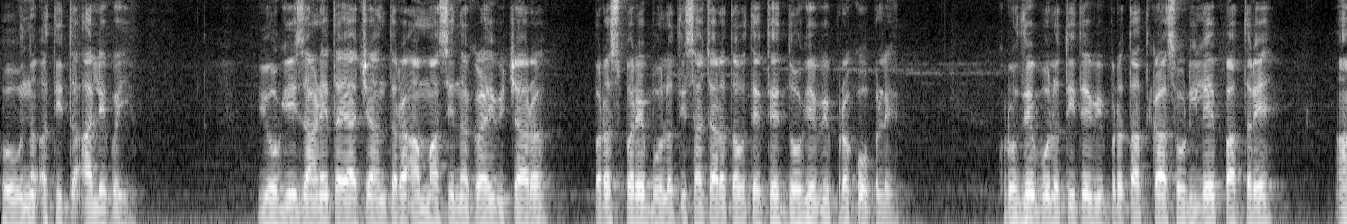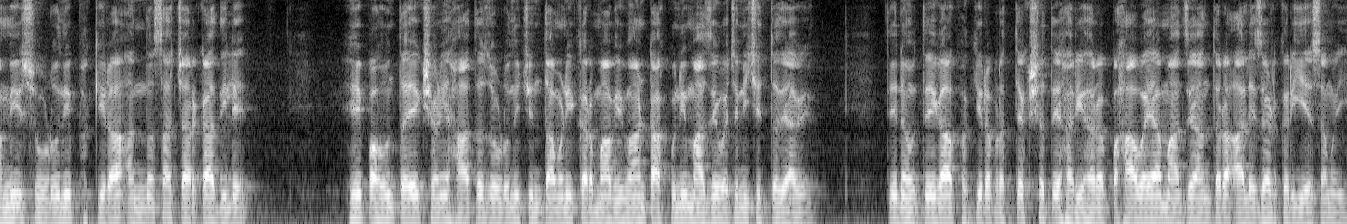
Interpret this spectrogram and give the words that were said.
होऊन अतीत आले पै. योगी जाणे तयाचे अंतर आम्हासी नकळे विचार परस्परे बोलती साचारतव तेथे दोघे विप्र कोपले. क्रोधे बोलती ते विप्र तात्काळ सोडिले पात्रे आम्ही सोडून फकीरा अन्न साचार का दिले? हे पाहून तये क्षणी हात जोडून चिंतामणी कर्माभिमान टाकूनी माझे वचनी चित्त द्यावे. ते नव्हते गा फकीर प्रत्यक्ष ते हरिहर पहावया माझे अंतर आले झडकरी ये समयी.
